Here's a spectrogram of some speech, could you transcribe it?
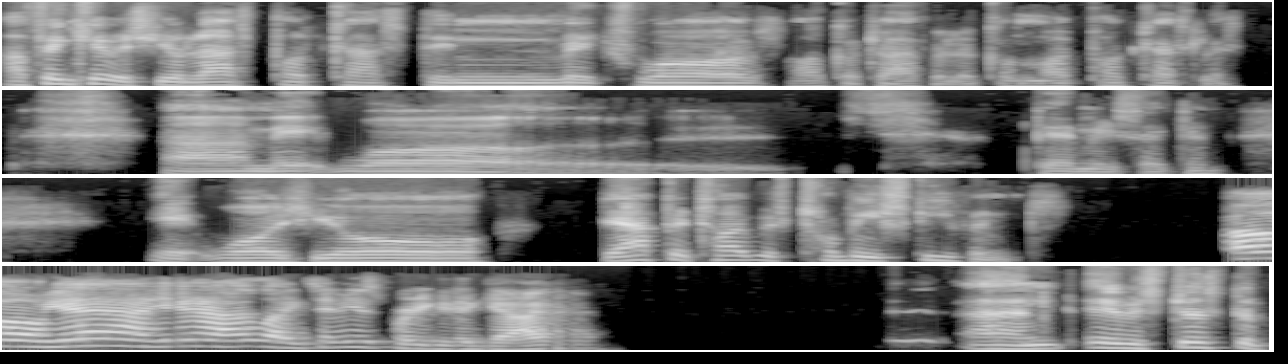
I think it was your last podcast in which was I've got to have a look on my podcast list. Um, it was bear me a second. It was your the appetite with Tommy Stevens. Oh yeah, yeah, I liked him. He's a pretty good guy. And it was just a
